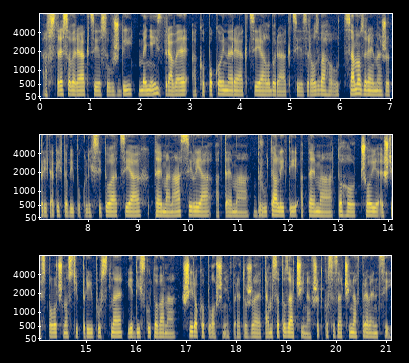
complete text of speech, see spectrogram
a v stresové reakcie sú vždy menej zdravé ako pokojné reakcie alebo reakcie s rozvahou. Samozrejme, že pri takýchto vypuklých situáciách téma násilia a téma brutality a téma toho, čo je ešte v spoločnosti prípustné, je diskutovaná širokoplošne, pretože tam sa to začína. Všetko sa začína v prevencii.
